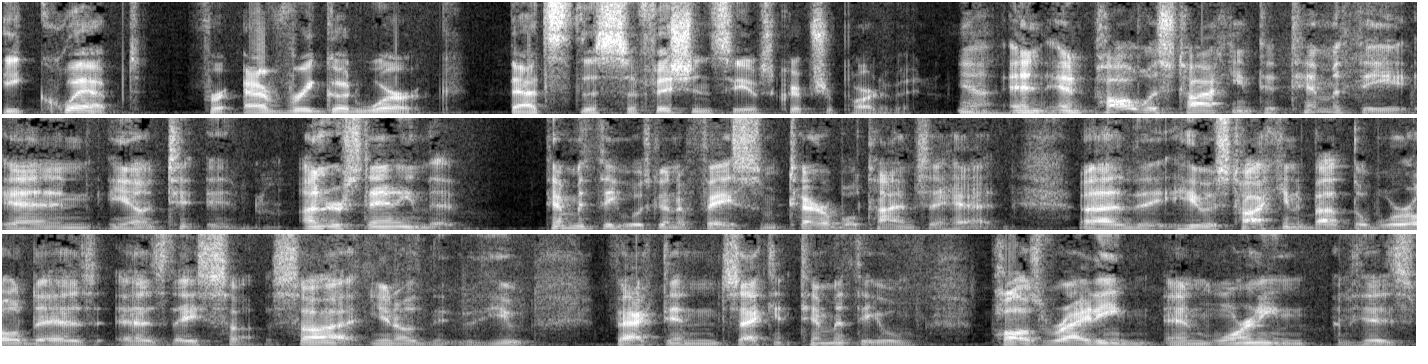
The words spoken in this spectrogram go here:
equipped for every good work. That's the sufficiency of scripture part of it. Yeah, and and Paul was talking to Timothy, and you know, t- understanding that Timothy was going to face some terrible times ahead. Uh, the, he was talking about the world as as they saw, saw it. You know, the, he, in fact, in Second Timothy, Paul's writing and warning his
